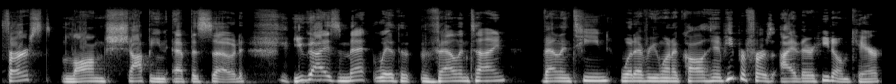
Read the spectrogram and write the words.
first long shopping episode. You guys met with Valentine, Valentine, whatever you want to call him. He prefers either. He don't care.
